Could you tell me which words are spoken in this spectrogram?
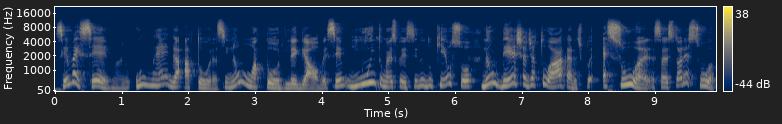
você vai ser, mano, um mega ator, assim, não um ator legal, vai ser muito mais conhecido do que eu sou. Não deixa de atuar, cara, tipo, é sua, essa história é sua.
